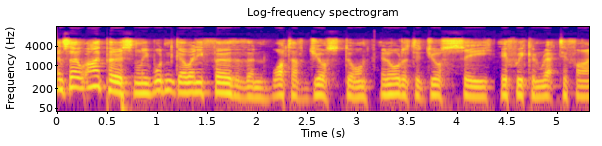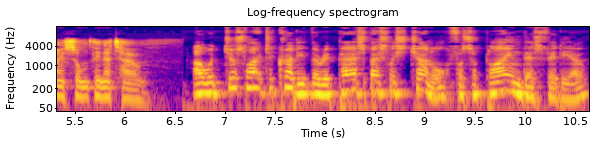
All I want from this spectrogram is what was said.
And so I personally wouldn't go any further than what I've just done in order to just see if we can rectify something at home. I would just like to credit the Repair Specialist channel for supplying this video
